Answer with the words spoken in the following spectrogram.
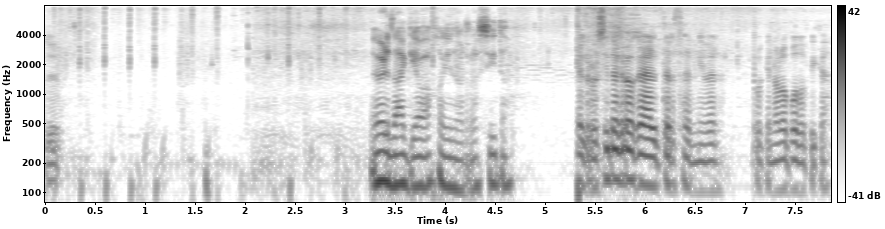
Eh, Es verdad, aquí abajo hay una rosita. El rosita creo que es el tercer nivel, porque no lo puedo picar.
